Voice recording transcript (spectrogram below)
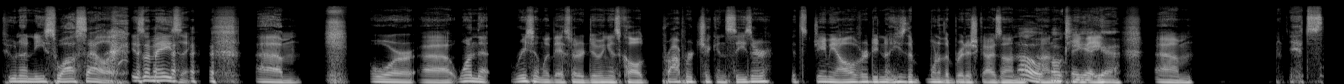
tuna niçoise salad is amazing. um, or uh, one that recently they started doing is called proper chicken Caesar. It's Jamie Oliver. Do you know he's the one of the British guys on Oh, on okay. TV? Yeah. Yeah. Um, it's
